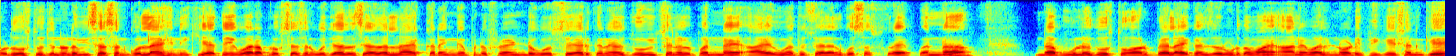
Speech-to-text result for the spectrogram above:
और दोस्तों, जिन्होंने भी सेशन को लाइक नहीं किया तो एक बार आप लोग सेशन को ज़्यादा से ज़्यादा लाइक करेंगे, अपने फ्रेंडों को शेयर करें, और जो भी चैनल पर नए आए हुए हैं तो चैनल को सब्सक्राइब करना ना भूलें दोस्तों, और बेल आइकन ज़रूर दबाएँ आने वाले नोटिफिकेशन के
